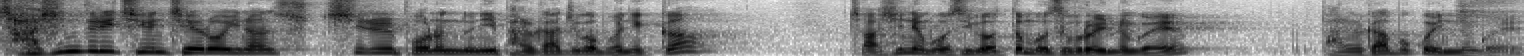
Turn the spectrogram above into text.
자신들이 지은 죄로 인한 수치를 보는 눈이 밝아지고 보니까 자신의 모습이 어떤 모습으로 있는 거예요? 발가벗고 있는 거예요.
